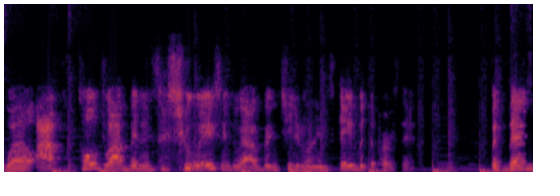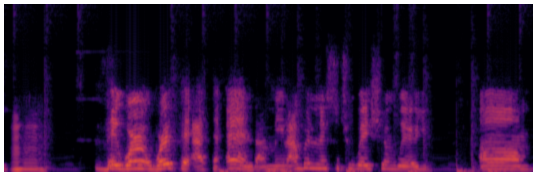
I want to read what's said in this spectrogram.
Well, I've told you I've been in situations where I've been cheated on and stayed with the person, but then mm-hmm. they weren't worth it at the end. I mean, I've been in a situation where you, um,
